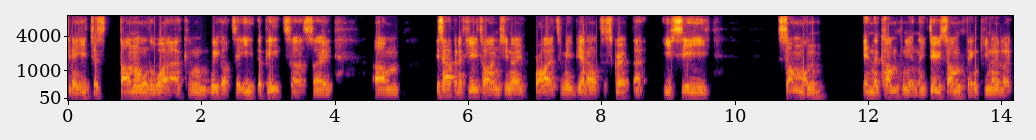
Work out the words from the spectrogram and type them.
You know, he'd just done all the work and we got to eat the pizza. So um, it's happened a few times, you know, prior to me being able to script that you see someone in the company and they do something, you know, like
